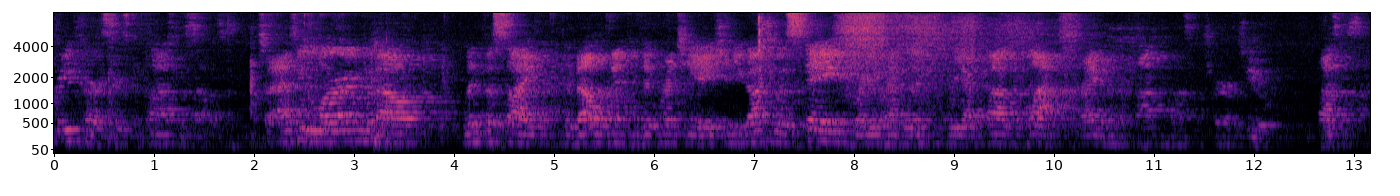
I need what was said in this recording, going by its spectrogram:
precursors to plasma cells. So as you learned about lymphocyte development differentiation, you got to a stage where you have where you have plasmablasts, right? And the plasmablasts mature to plasmacytes.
